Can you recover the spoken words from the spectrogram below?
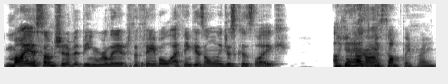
my assumption of it being related to the fable, I think, is only just because like, like it has to be something, right?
